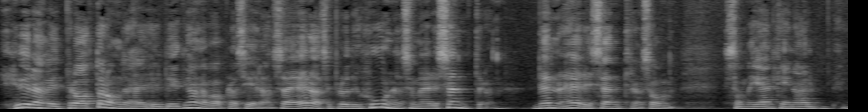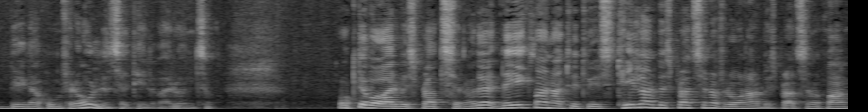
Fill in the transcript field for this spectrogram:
hur än vi pratar om det här, hur byggnaderna var placerade, så är det alltså produktionen som är i centrum. Den är i centrum som, som egentligen all byggnation förhåller sig till. Va, runt så. Och det var arbetsplatsen och det, det, gick man naturligtvis till arbetsplatsen och från arbetsplatsen och man,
